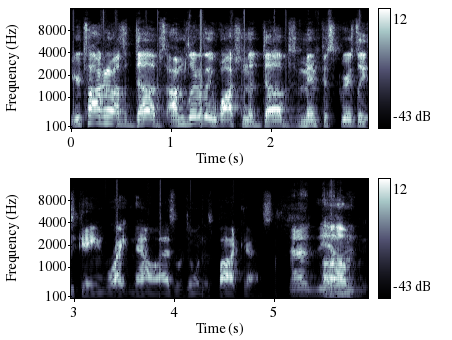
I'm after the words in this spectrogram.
You're talking about the Dubs. I'm literally watching the Dubs Memphis Grizzlies game right now as we're doing this podcast. Uh, yeah, um,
